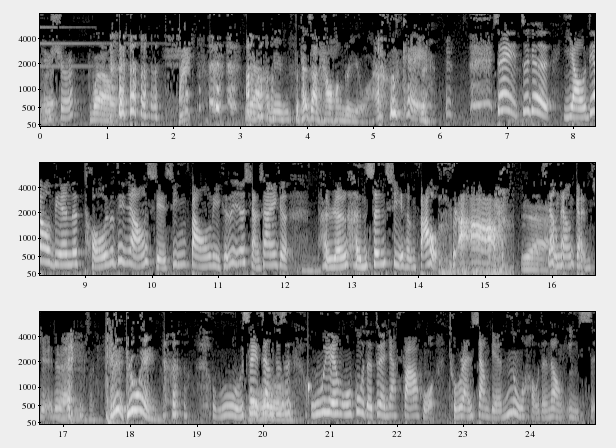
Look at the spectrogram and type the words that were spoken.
You sure? Well, yeah, I mean, depends on how hungry you are. OK，所以这个咬掉别人的头，就听起来好像血腥暴力，可是你就想象一个很人很生气、很发火啊，Yeah. 像那种感觉，对不对 what are you doing? 呜，所以这样就是无缘无故的对人家发火，突然向别人怒吼的那种意思。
